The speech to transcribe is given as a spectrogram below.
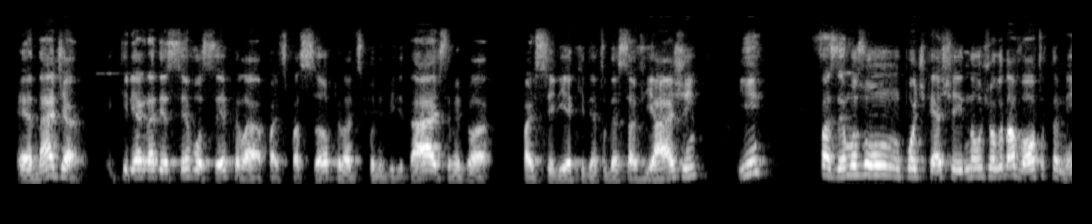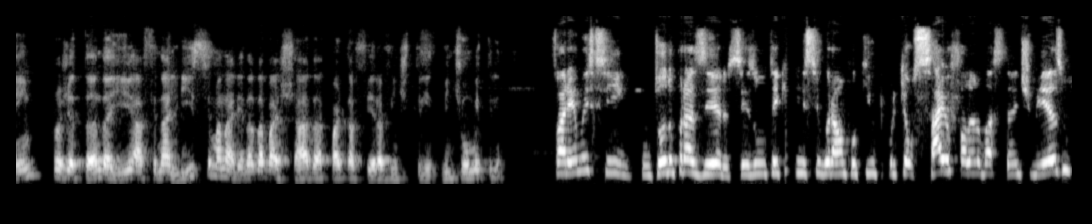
É, Nádia, queria agradecer você pela participação, pela disponibilidade, também pela parceria aqui dentro dessa viagem. E fazemos um podcast aí no Jogo da Volta também, projetando aí a finalíssima na Arena da Baixada, quarta-feira, 21 e 30. Faremos sim, com todo prazer. Vocês vão ter que me segurar um pouquinho, porque eu saio falando bastante mesmo.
